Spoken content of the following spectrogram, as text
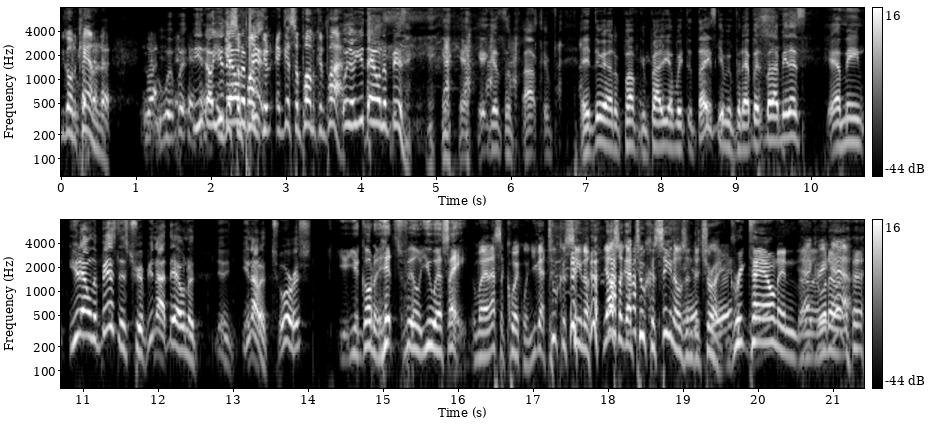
You go to Canada What- but, you know, you and there get on some the pumpkin bit. and get some pumpkin pie. Well, you there on the business. get some pumpkin. They do have a pumpkin pie. You got to wait till Thanksgiving for that. But but I mean that's. I mean you're there on a business trip. You're not there on a. You're not a tourist. You, you go to Hitsville, USA, Man, that's a quick one. You got two casinos. you also got two casinos in Detroit. Greektown, and Yeah, uh, great, whatever. yeah.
